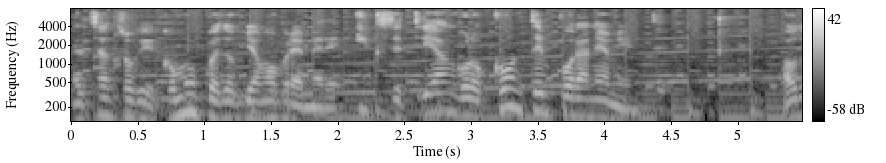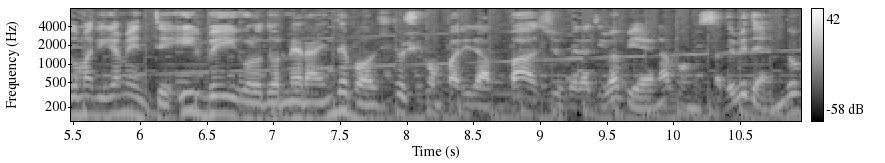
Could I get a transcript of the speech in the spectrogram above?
nel senso che comunque dobbiamo premere X e triangolo contemporaneamente. Automaticamente il veicolo tornerà in deposito ci comparirà base operativa piena come state vedendo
